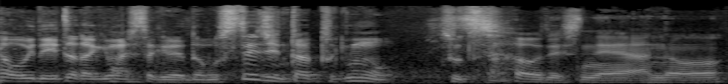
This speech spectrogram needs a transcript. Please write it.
い。おいでいただきましたけれどもステージに立った時もスーツだそうですね。あの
